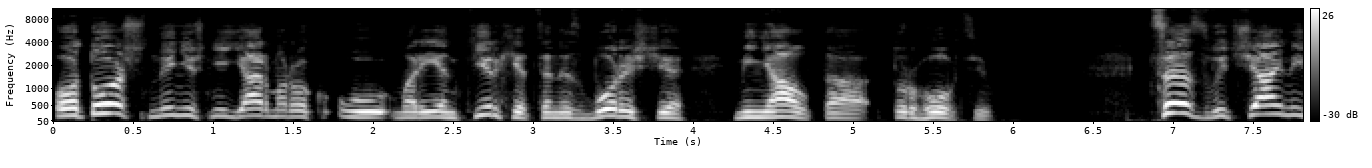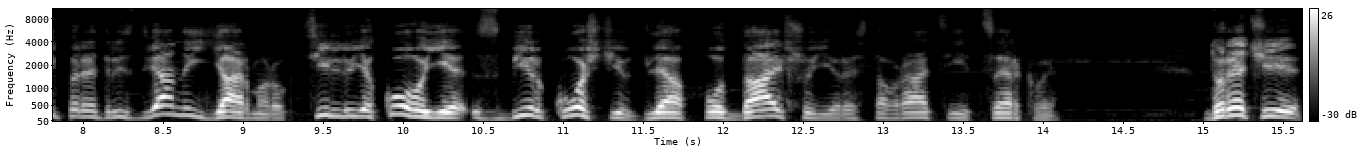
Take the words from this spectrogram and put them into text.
Отож, нинішній ярмарок у Марієнкірхе це не зборище мінял та торговців. Це звичайний передріздвяний ярмарок, ціллю якого є збір коштів для подальшої реставрації церкви. До речі,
